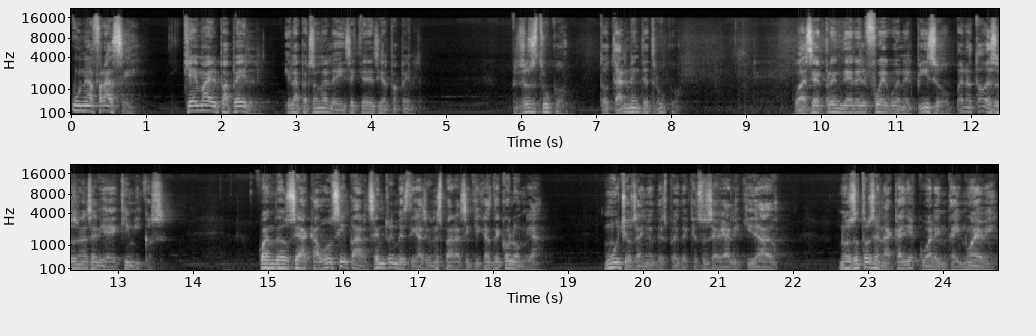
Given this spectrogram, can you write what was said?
una frase, quema el papel, y la persona le dice qué decía el papel. Pero eso es truco, totalmente truco o hacer prender el fuego en el piso. Bueno, todo eso es una serie de químicos. Cuando se acabó CIPAR, Centro de Investigaciones Parapsíquicas de Colombia, muchos años después de que eso se había liquidado, nosotros en la calle 49,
